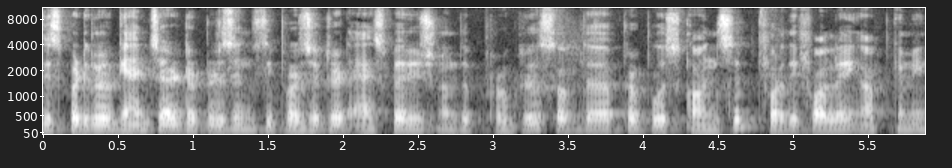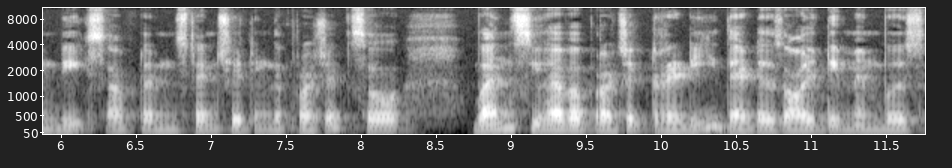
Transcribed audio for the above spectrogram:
this particular Gantt chart represents the projected aspiration of the progress of the proposed concept for the following upcoming weeks after instantiating the project. So once you have a project ready, that is all team members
